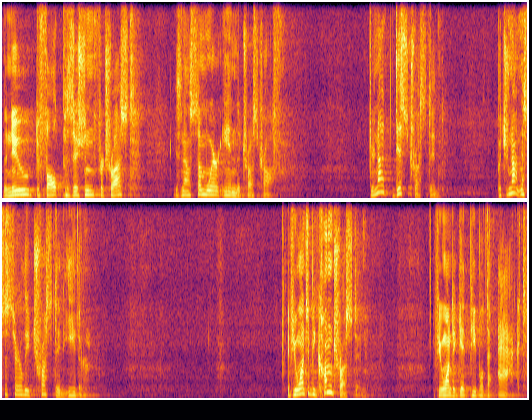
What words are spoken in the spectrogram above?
The new default position for trust is now somewhere in the trust trough. You're not distrusted, but you're not necessarily trusted either. If you want to become trusted, if you want to get people to act,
